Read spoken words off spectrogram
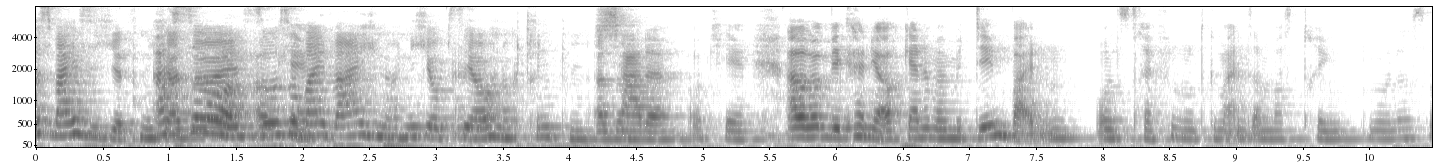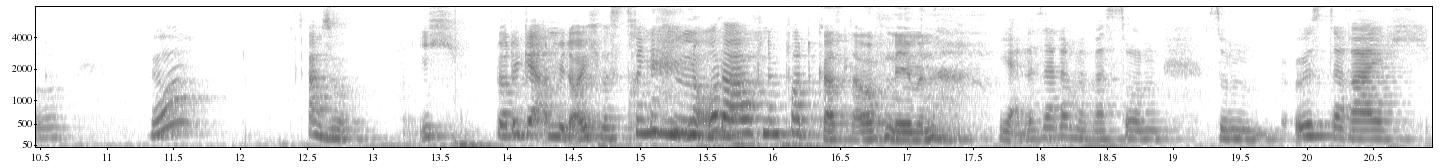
Das weiß ich jetzt nicht. Ach also so, so, okay. so, weit war ich noch nicht, ob sie auch noch trinken. Also. Schade, okay. Aber wir können ja auch gerne mal mit den beiden uns treffen und gemeinsam was trinken oder so. Ja? Also, ich würde gern mit euch was trinken oder auch einen Podcast aufnehmen. Ja, das ja doch mal was, so ein, so ein Österreich,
